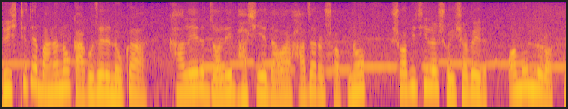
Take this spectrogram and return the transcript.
বৃষ্টিতে বানানো কাগজের নৌকা, খালের জলে ভাসিয়ে দেওয়ার হাজারো স্বপ্ন, সবই ছিল শৈশবের অমূল্য রত্ন।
